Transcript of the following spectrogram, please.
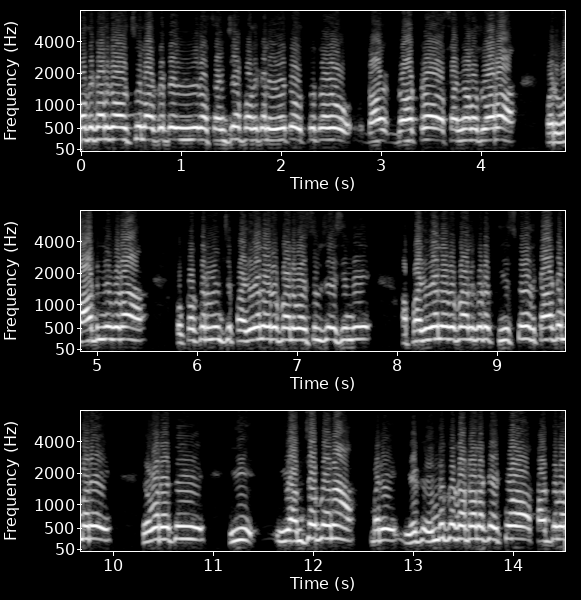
పథకాలు కావచ్చు లేకపోతే వివిధ సంక్షేమ పథకాలు ఏవైతే వస్తుంటాయో డాక్టర్ సంఘాల ద్వారా మరి వాటిని కూడా ఒక్కొక్కరి నుంచి పదివేల రూపాయలు వసూలు చేసింది. ఆ పదివేల రూపాయలు కూడా తీసుకునేది కాక మరి ఎవరైతే ఈ ఈ అంశం పైన మరి ఎందుకు కట్టాలకు ఎక్కువ కంతులు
